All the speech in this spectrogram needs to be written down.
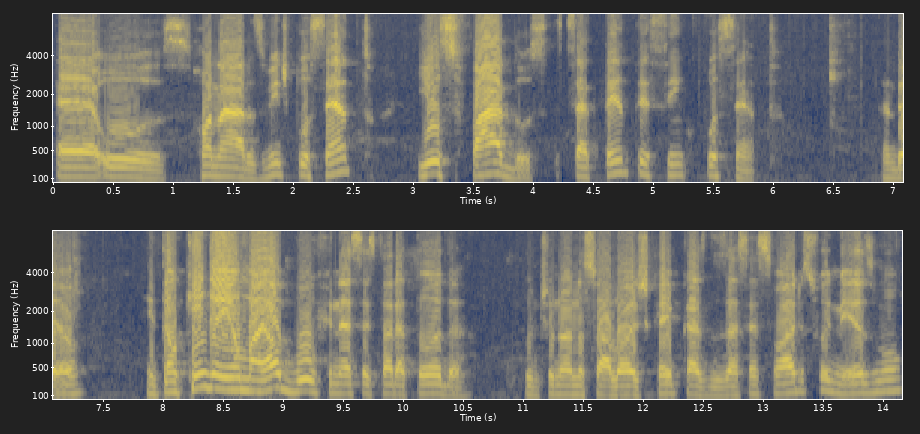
É, os Ronaros, 20%. E os Fados, 75%. Entendeu? Então, quem ganhou o maior buff nessa história toda, continuando sua lógica aí por causa dos acessórios, foi mesmo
